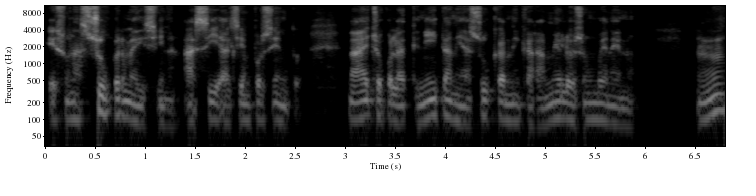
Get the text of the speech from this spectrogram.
es una super medicina, así al 100%. Nada de chocolatinita, ni azúcar, ni caramelo, es un veneno. ¿Mm?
